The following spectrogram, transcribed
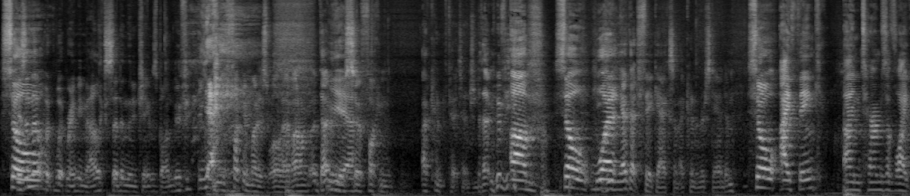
so isn't that what, what Rami Malek said in the new James Bond movie? yeah You fucking might as well have. I don't, that movie Yeah. is so fucking. I couldn't pay attention to that movie. um so He- what he had that fake accent. I couldn't understand him. So I think in terms of like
